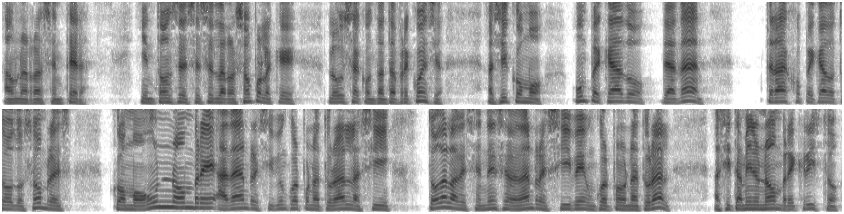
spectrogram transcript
a una raza entera. Y entonces esa es la razón por la que lo usa con tanta frecuencia. Así como un pecado de Adán trajo pecado a todos los hombres, como un hombre Adán recibió un cuerpo natural, así toda la descendencia de Adán recibe un cuerpo natural. Así también un hombre, Cristo,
